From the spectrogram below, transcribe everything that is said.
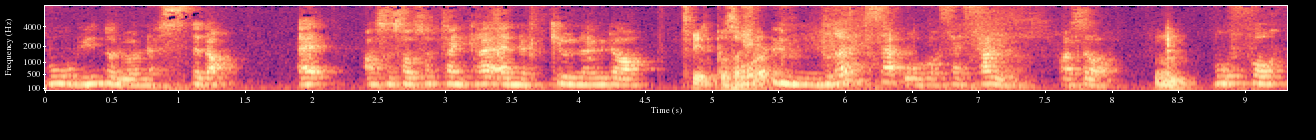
Hvor begynner du å nøste da? Jeg, altså, så, så, tenker jeg er nøkkelen òg da Tvil på seg sjøl. Å undre seg over seg selv. Altså Mm. Hvorfor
